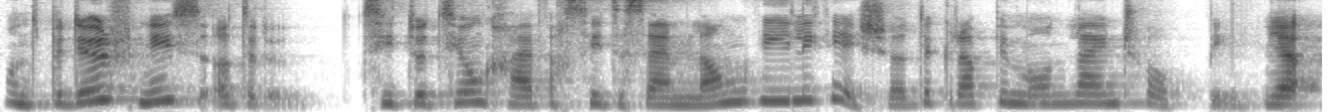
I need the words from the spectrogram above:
Und das Bedürfnis oder die Situation kann einfach sein, dass einem langweilig ist, oder? Gerade beim Online-Shopping. Ja.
